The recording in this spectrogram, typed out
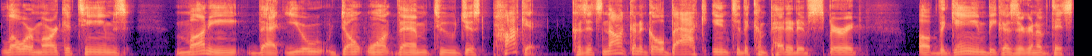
lower market teams money that you don't want them to just pocket because it's not going to go back into the competitive spirit of the game because they're going to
